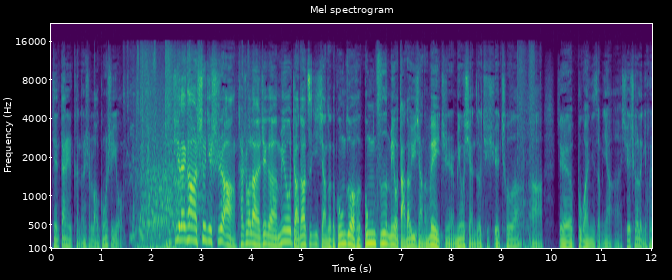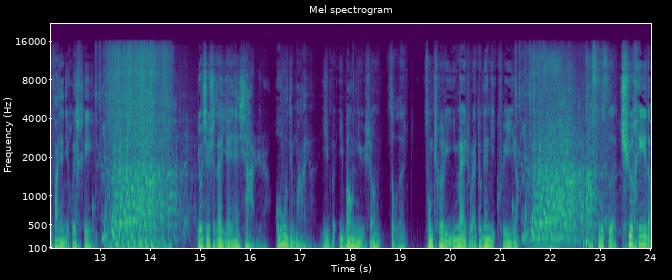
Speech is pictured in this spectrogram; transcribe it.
但但是可能是老公是有了。继续来看设计师啊，他说了这个没有找到自己想做的工作和工资，没有达到预想的位置，没有选择去学车啊。这个不管你怎么样啊，学车了你会发现你会黑，尤其是在炎炎夏日。哦我的妈呀，一帮一帮女生走的从车里一迈出来都跟李逵一样。大肤色，黢黑的。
